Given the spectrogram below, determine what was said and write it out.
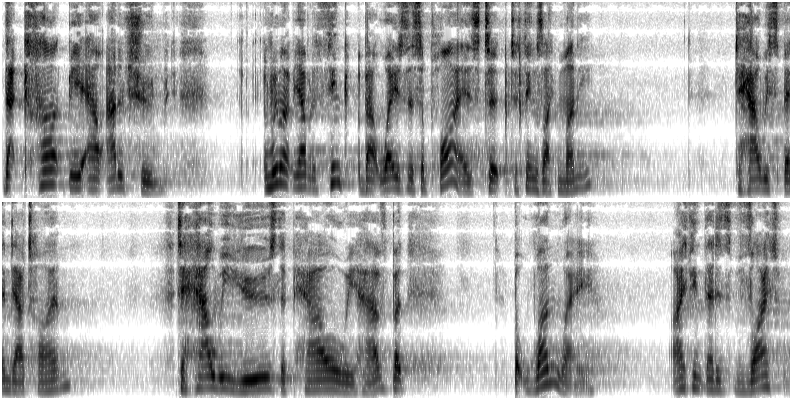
That can't be our attitude. And we might be able to think about ways this applies to, to things like money, to how we spend our time, to how we use the power we have. But, but one way I think that is vital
